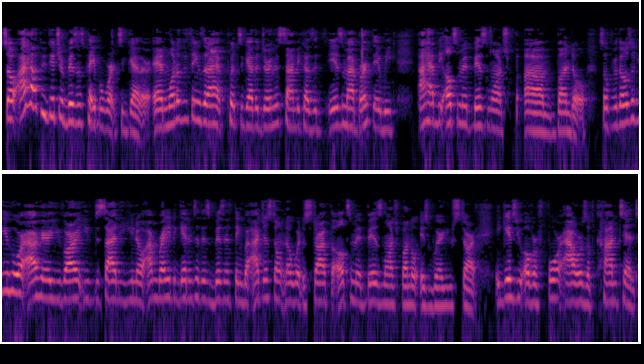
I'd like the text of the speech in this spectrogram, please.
So I help you get your business paperwork together. And one of the things that I have put together during this time, because it is my birthday week, I have the Ultimate Biz Launch um, bundle. So for those of you who are out here, you've already you've decided, you know, I'm ready to get into this business thing, but I just don't know where to start. The Ultimate Biz Launch bundle is where you start. It gives you over four hours of content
